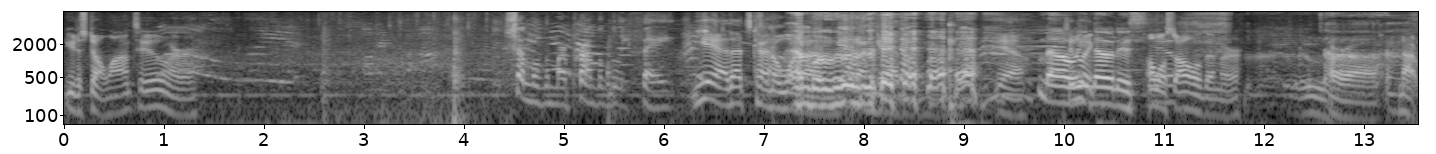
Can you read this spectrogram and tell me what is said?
You just don't want to, or Some of them are probably fake. yeah, that's kind of what, I'm I- a what I'm gathering. yeah. No, Seems we like know this. Almost all of them are Nah. are uh, not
